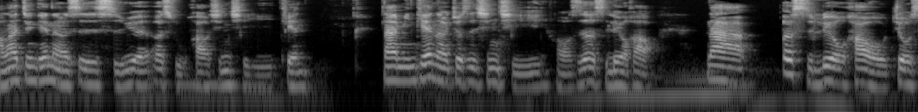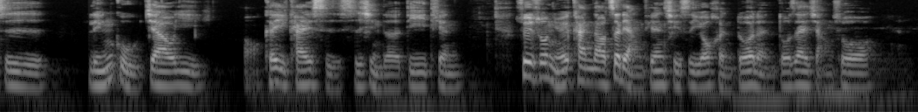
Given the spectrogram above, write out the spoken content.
好，那今天呢是十月二十五号星期一天，那明天呢就是星期一哦，是二十六号。那二十六号就是零股交易哦，可以开始实行的第一天。所以说你会看到这两天其实有很多人都在讲说，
